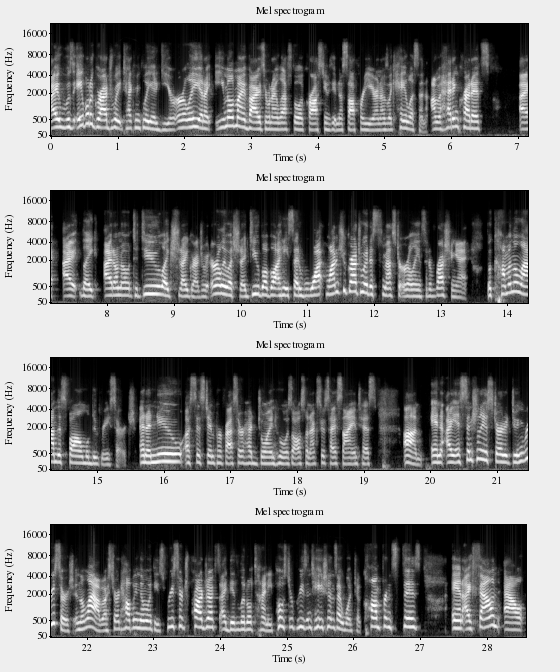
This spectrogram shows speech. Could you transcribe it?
I was able to graduate technically a year early. And I emailed my advisor when I left the lacrosse team at the end of sophomore year. And I was like, hey, listen, I'm ahead in credits. I, I like, I don't know what to do. Like, should I graduate early? What should I do? Blah, blah. And he said, why, why don't you graduate a semester early instead of rushing it? But come in the lab this fall and we'll do research. And a new assistant professor had joined who was also an exercise scientist. Um, and I essentially started doing research in the lab. I started helping them with these research projects. I did little tiny poster presentations. I went to conferences and I found out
